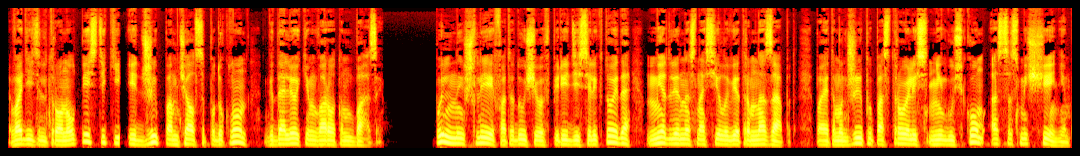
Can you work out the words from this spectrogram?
Водитель тронул пестики, и джип помчался под уклон к далеким воротам базы. Пыльный шлейф от идущего впереди селектоида медленно сносило ветром на запад, поэтому джипы построились не гуськом, а со смещением.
